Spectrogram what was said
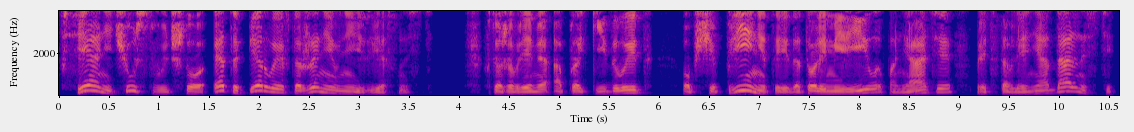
Все они чувствуют, что это первое вторжение в неизвестность, в то же время опрокидывает общепринятые, да то ли мерило, понятия, представления о дальности.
